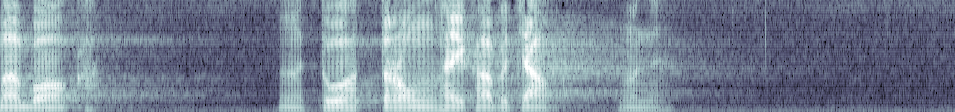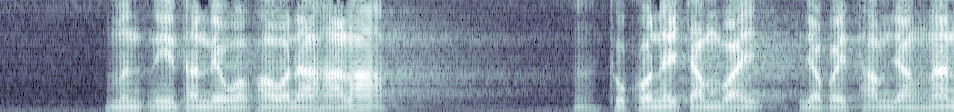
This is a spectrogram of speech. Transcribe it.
มาบอกตัวตรงให้ข้าพเจ้ามันเนี่ย มันนี่ท่านเรียกว่าภาวนาหาลาบทุกคนให้จำไว้ อย่าไปทำอย่างนั้น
